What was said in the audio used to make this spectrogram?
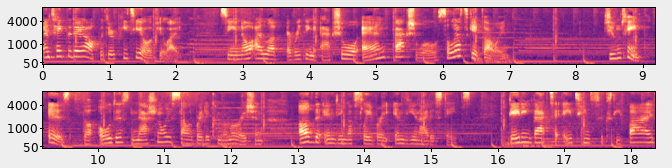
and take the day off with your PTO if you like. So, you know, I love everything actual and factual, so let's get going. Juneteenth is the oldest nationally celebrated commemoration of the ending of slavery in the United States. Dating back to 1865,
